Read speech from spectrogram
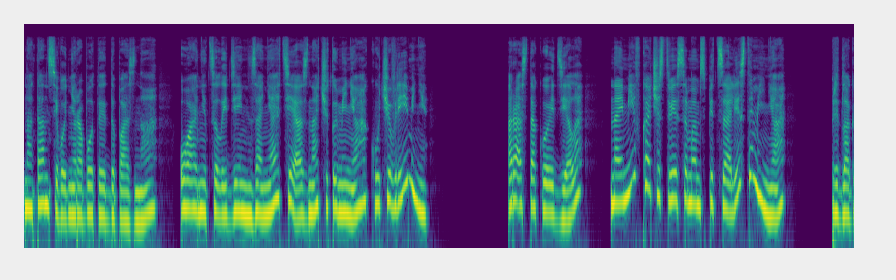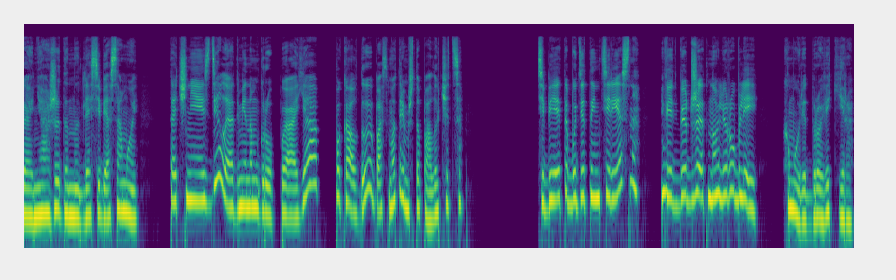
Натан сегодня работает допоздна, у Ани целый день занятий, а значит, у меня куча времени. Раз такое дело, найми в качестве SMM-специалиста меня. Предлагаю неожиданно для себя самой. Точнее, сделай админом группы, а я поколдую, посмотрим, что получится. «Тебе это будет интересно? Ведь бюджет ноль рублей», — хмурит брови Кира.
